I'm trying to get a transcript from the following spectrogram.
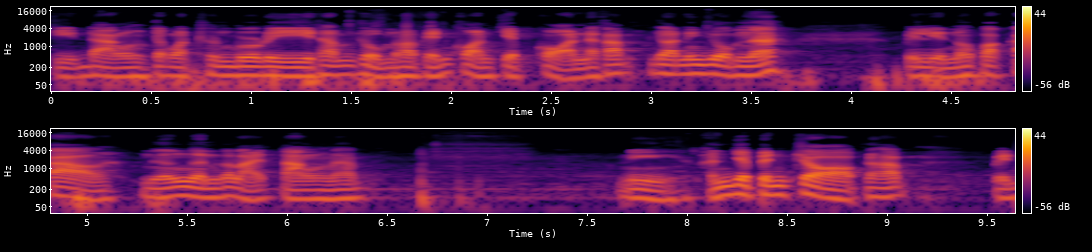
จิดังจังหวัดชลบุรีท่านผู้ชมครับเห็นก่อนเก็บก่อนนะครับ ยอดนิยมนะ เป็นเหรียญนพเก้าเนื้อเงินก็หลายตังค์นะครับ นี่อันจะเป็นจอบนะครับ เป็น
